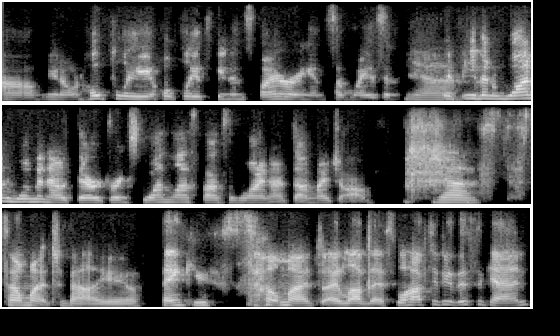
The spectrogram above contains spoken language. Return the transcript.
Um, you know, and hopefully, hopefully, it's been inspiring in some ways. And yeah, if even one woman out there drinks one less glass of wine, I've done my job. yes, so much value. Thank you so much. I love this. We'll have to do this again.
